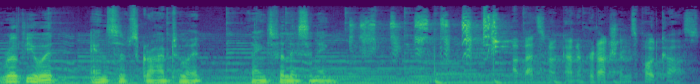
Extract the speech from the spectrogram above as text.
review it, and subscribe to it. Thanks for listening. That's Not Canon Productions podcast.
